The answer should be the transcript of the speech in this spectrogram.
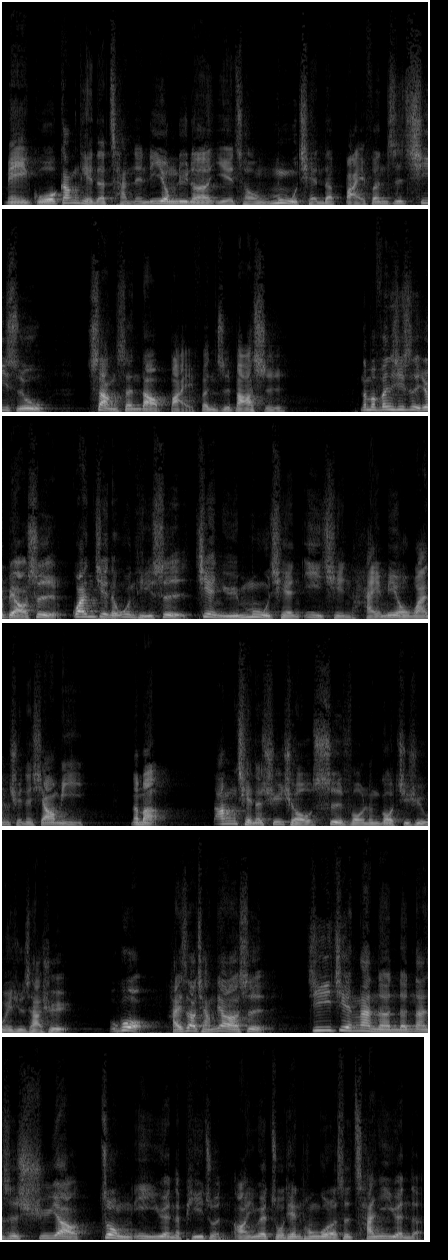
美国钢铁的产能利用率呢，也从目前的百分之七十五上升到百分之八十。那么分析师也就表示，关键的问题是，鉴于目前疫情还没有完全的消弭，那么当前的需求是否能够继续维持下去？不过还是要强调的是，基建案呢仍然是需要众议院的批准啊，因为昨天通过的是参议院的。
